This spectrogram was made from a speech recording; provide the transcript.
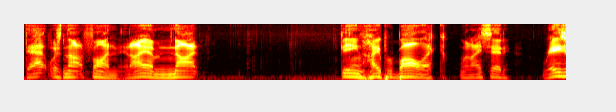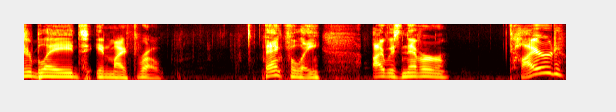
That was not fun. And I am not being hyperbolic when I said razor blades in my throat. Thankfully, I was never tired.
